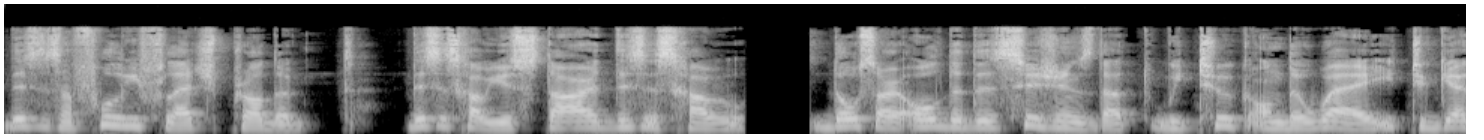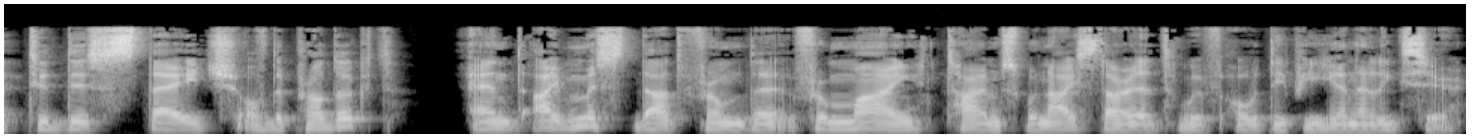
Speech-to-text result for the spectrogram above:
this is a fully fledged product. This is how you start. This is how those are all the decisions that we took on the way to get to this stage of the product. And I missed that from the, from my times when I started with OTP and Elixir.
